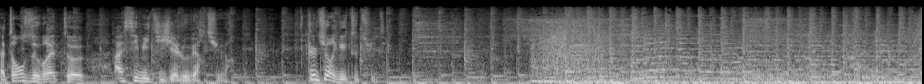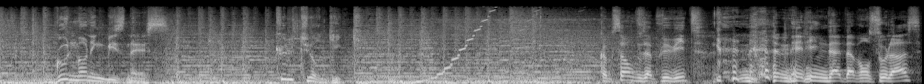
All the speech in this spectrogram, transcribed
la tendance devrait être euh, assez mitigée à l'ouverture. Culture Geek tout de suite. Good Morning Business. Culture Geek. Comme ça, on vous a plus vite, Mélinda Davansoulas.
